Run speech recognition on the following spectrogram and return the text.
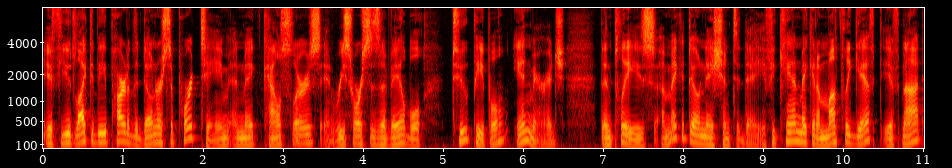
if you'd like to be part of the donor support team and make counselors and resources available to people in marriage, then please uh, make a donation today. If you can, make it a monthly gift. If not,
